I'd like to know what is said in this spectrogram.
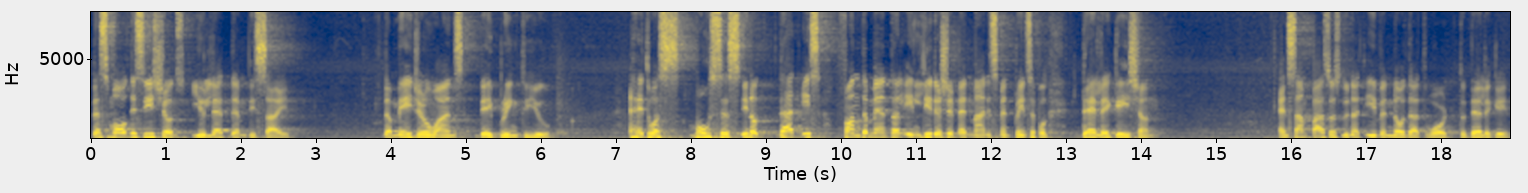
The small decisions, you let them decide. The major ones, they bring to you. And it was Moses. You know, that is fundamental in leadership and management principle delegation. And some pastors do not even know that word to delegate.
